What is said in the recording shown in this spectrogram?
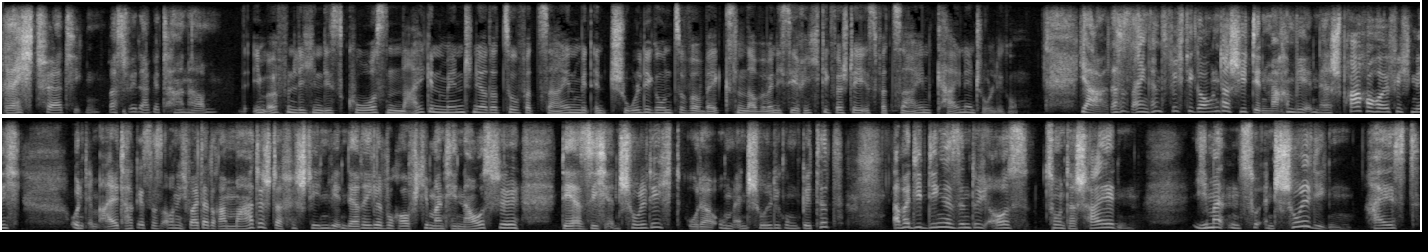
rechtfertigen, was wir da getan haben. Im öffentlichen Diskurs neigen Menschen ja dazu, Verzeihen mit Entschuldigung zu verwechseln. Aber wenn ich Sie richtig verstehe, ist Verzeihen keine Entschuldigung. Ja, das ist ein ganz wichtiger Unterschied. Den machen wir in der Sprache häufig nicht. Und im Alltag ist das auch nicht weiter dramatisch. Da verstehen wir in der Regel, worauf jemand hinaus will, der sich entschuldigt oder um Entschuldigung bittet. Aber die Dinge sind durchaus zu unterscheiden. Jemanden zu entschuldigen heißt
